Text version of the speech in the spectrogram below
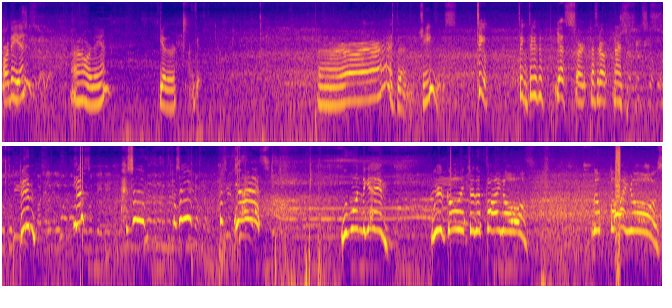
Are they in? I don't know. Are they in? Yeah, they're in. Alright then. Jesus. Take him. Take him. Take him. Yes. All right. Pass it out. Nice. Hit him. Yes. That's it. That's it. Yes. We won the game. We're going to the finals. The finals.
